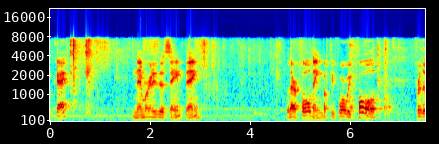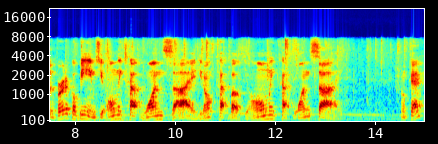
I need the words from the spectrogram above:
Okay? And then we're going to do the same thing with our folding, but before we fold, for the vertical beams, you only cut one side. You don't cut both. You only cut one side. Okay?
